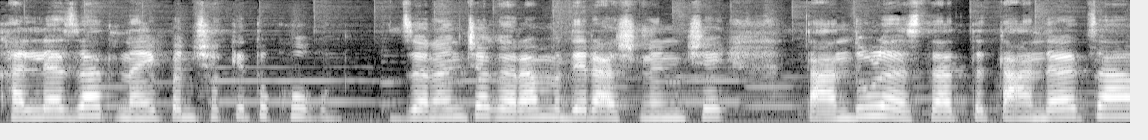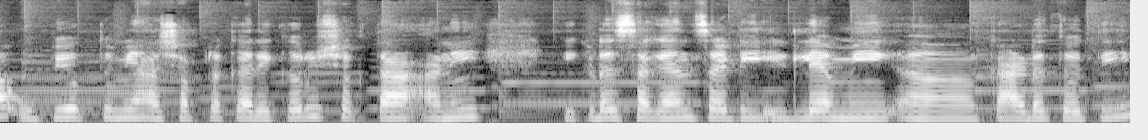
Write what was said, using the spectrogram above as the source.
खाल्ल्या जात नाही. पण शक्यतो खूप जणांच्या घरामध्ये राशनांचे तांदूळ असतात. तर तांदळाचा उपयोग तुम्ही अशा प्रकारे करू शकता. आणि इकडं सगळ्यांसाठी इडल्या मी काढत बनवत होती.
